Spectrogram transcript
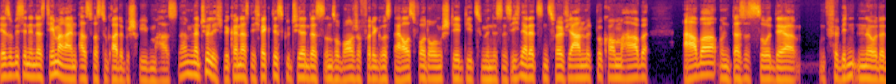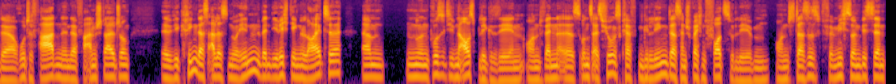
der so ein bisschen in das Thema reinpasst, was du gerade beschrieben hast. Ne? Natürlich, wir können das nicht wegdiskutieren, dass unsere Branche vor den größten Herausforderungen steht, die zumindest ich in den letzten zwölf Jahren mitbekommen habe. Aber, und das ist so der verbindende oder der rote Faden in der Veranstaltung, äh, wir kriegen das alles nur hin, wenn die richtigen Leute ähm, einen positiven Ausblick sehen und wenn es uns als Führungskräften gelingt, das entsprechend vorzuleben. Und das ist für mich so ein bisschen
